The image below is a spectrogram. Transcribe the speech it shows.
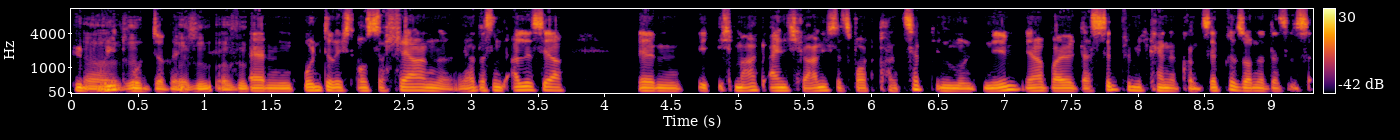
Hybridunterricht, mhm, mhm, ähm, Unterricht aus der Ferne. Ja, das sind alles ja, ähm, ich mag eigentlich gar nicht das Wort Konzept in den Mund nehmen, ja, weil das sind für mich keine Konzepte, sondern das ist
